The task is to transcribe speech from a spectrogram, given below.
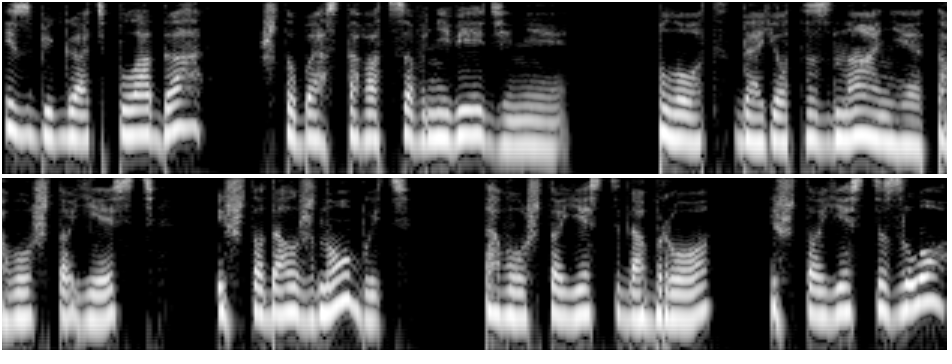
избегать плода, чтобы оставаться в неведении. Плод дает знание того, что есть и что должно быть, того, что есть добро и что есть зло.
